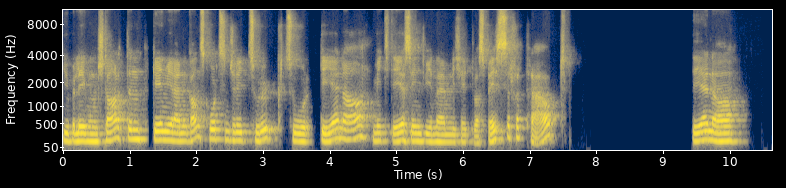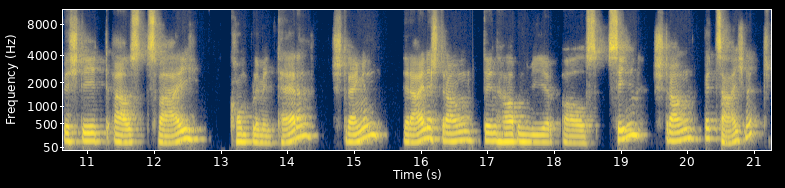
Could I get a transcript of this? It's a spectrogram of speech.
die Überlegungen starten, gehen wir einen ganz kurzen Schritt zurück zur DNA. Mit der sind wir nämlich etwas besser vertraut. DNA besteht aus zwei komplementären Strängen. Der eine Strang, den haben wir als Sinnstrang bezeichnet.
